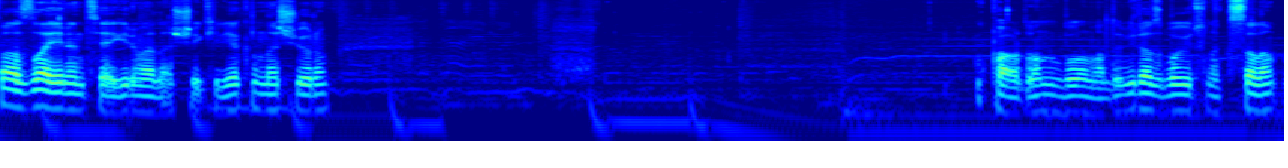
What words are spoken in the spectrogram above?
fazla ayrıntıya girmeden şu şekil yakınlaşıyorum. Pardon bu olmadı. Biraz boyutunu kısalım.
